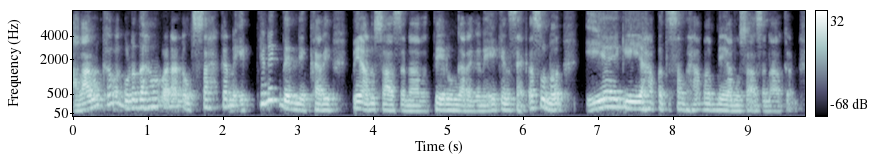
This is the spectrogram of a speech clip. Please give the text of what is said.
අවංකව ගුණධර්ම වඩන්න උත්සාහ කරන එක්කෙනෙක් දෙන්නෙක් හරි මේ අනුශාසනාව තේරුම් අරගෙන ඒකෙන් සැකසුනොත් ඒ අයගේ යහපත සඳහා මම මේ අනුශාසනාව කරනවා.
